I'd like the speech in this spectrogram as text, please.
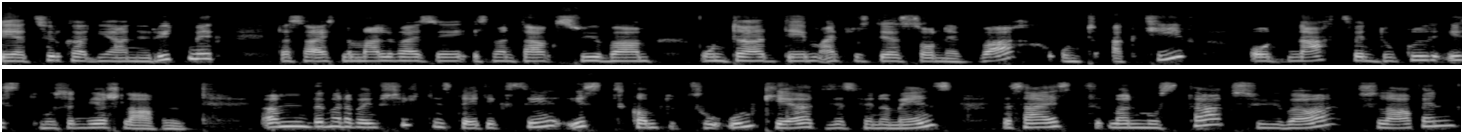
der zirkadianen Rhythmik. Das heißt, normalerweise ist man tagsüber unter dem Einfluss der Sonne wach und aktiv und nachts, wenn dunkel ist, müssen wir schlafen. Ähm, wenn man aber im Schichtdienst tätig ist, kommt zu Umkehr dieses Phänomens. Das heißt, man muss tagsüber schlafen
